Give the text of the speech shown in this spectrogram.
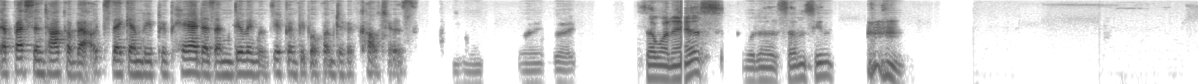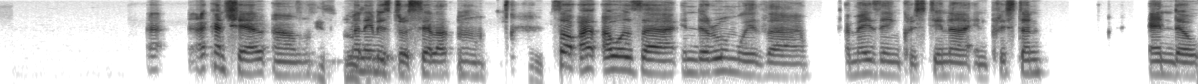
that Preston talk about so I can be prepared as I'm dealing with different people from different cultures. Mm-hmm. Right, right. Someone else What, with something? I can share. Um. My name is Drusilla. Mm. So I, I was uh, in the room with uh, amazing Christina in Preston, and uh,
